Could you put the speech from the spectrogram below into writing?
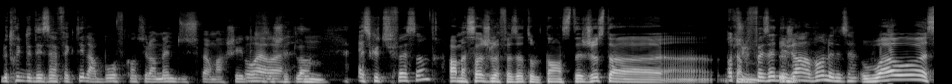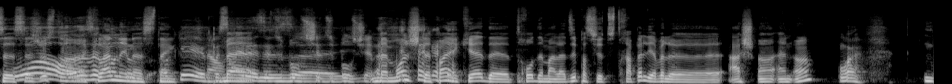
le truc de désinfecter la bouffe quand tu l'emmènes du supermarché. puis Ouais, tout ce ouais. Hmm. Est-ce que tu fais ça? Ah, mais ça, je le faisais tout le temps. C'était juste. Euh, Ah, tu le faisais déjà avant le dessin? Ouais, ouais, ouais, c'est c'est juste un cleanliness thing. Poseidon c'est du bullshit, du bullshit. Mais moi, j'étais pas inquiet de trop des maladies parce que tu te rappelles, il y avait le H1N1. Ouais. M-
